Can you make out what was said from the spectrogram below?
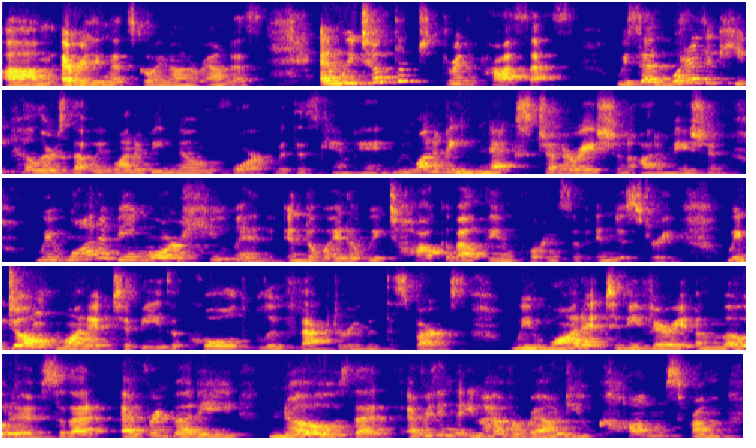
um, everything that's going on around us. And we took them through the process we said, what are the key pillars that we want to be known for with this campaign? We want to be next generation automation. We want to be more human in the way that we talk about the importance of industry. We don't want it to be the cold blue factory with the sparks. We want it to be very emotive so that everybody knows that everything that you have around you comes from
